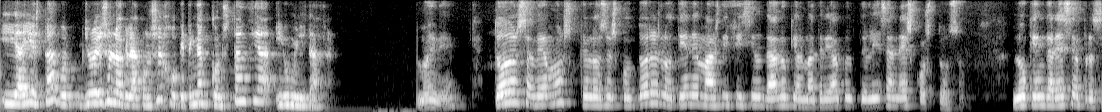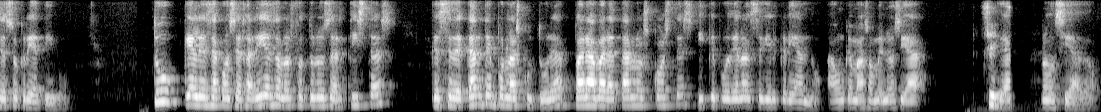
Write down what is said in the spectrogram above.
Y ahí está, pues, yo eso es lo que le aconsejo, que tengan constancia y humildad. Muy bien. Todos sabemos que los escultores lo tienen más difícil dado que el material que utilizan es costoso, lo que encarece el proceso creativo. ¿Tú qué les aconsejarías a los futuros artistas que se decanten por la escultura para abaratar los costes y que pudieran seguir creando, aunque más o menos ya sí. te has pronunciado?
